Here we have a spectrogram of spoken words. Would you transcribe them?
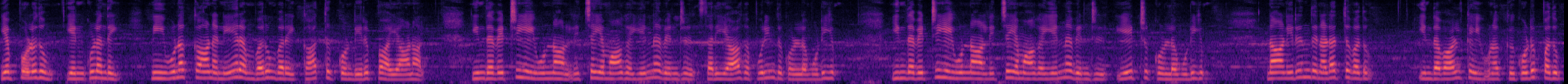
எப்பொழுதும் என் குழந்தை நீ உனக்கான நேரம் வரும் வரை காத்து கொண்டிருப்பாயானால் இந்த வெற்றியை உன்னால் நிச்சயமாக என்னவென்று சரியாக புரிந்து கொள்ள முடியும். இந்த வெற்றியை உன்னால் நிச்சயமாக என்னவென்று ஏற்றுக்கொள்ள முடியும். நான் இருந்து நடத்துவதும் இந்த வாழ்க்கை உனக்கு கொடுப்பதும்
